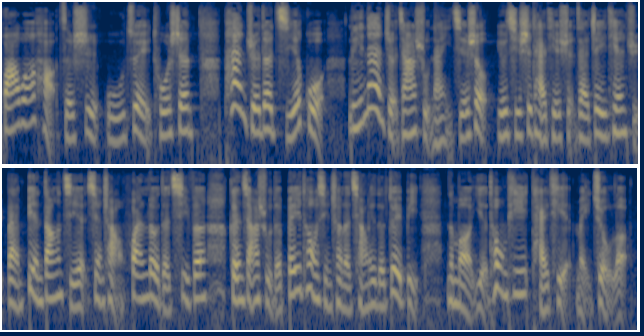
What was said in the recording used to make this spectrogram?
华文好则是无罪脱身。判决的结果。罹难者家属难以接受，尤其是台铁选在这一天举办便当节，现场欢乐的气氛跟家属的悲痛形成了强烈的对比，那么也痛批台铁没救了。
